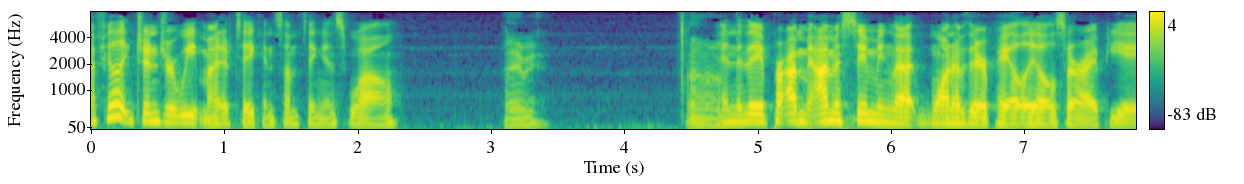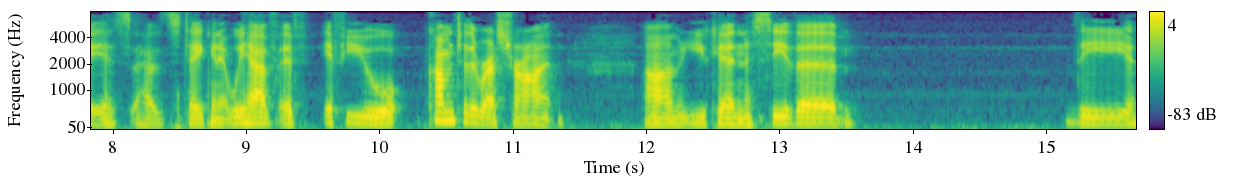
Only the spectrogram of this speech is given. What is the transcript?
I feel like ginger wheat might have taken something as well. Maybe. I don't know. And they, I mean, I'm assuming that one of their pale ales or IPA has, has taken it. We have, if if you come to the restaurant, um, you can see the the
